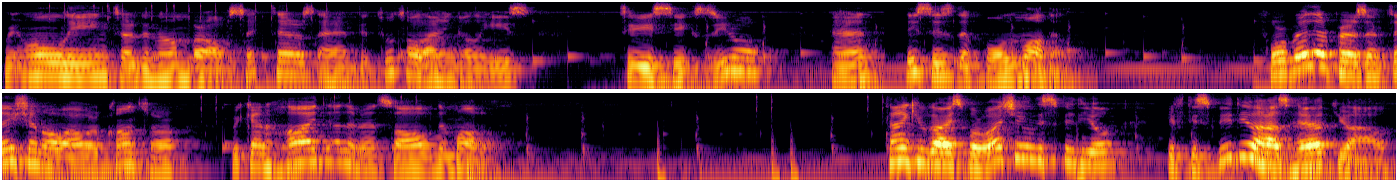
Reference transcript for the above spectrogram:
We only enter the number of sectors and the total angle is 360 and this is the full model. For better presentation of our contour, we can hide elements of the model. Thank you guys for watching this video. If this video has helped you out,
